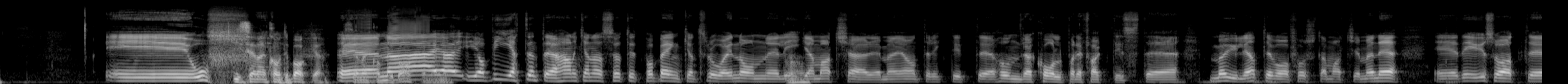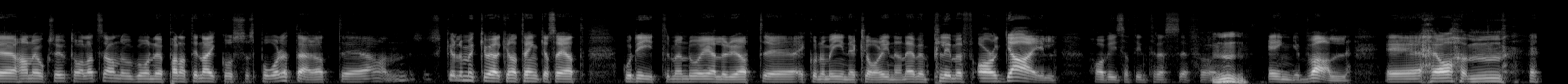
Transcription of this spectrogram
Eh, Sen han kom tillbaka? Eh, kom nej, tillbaka, jag, jag, vet inte. Han kan ha suttit på bänken tror jag i någon eh, ligamatch här. Men jag har inte riktigt eh, hundra koll på det faktiskt. Eh, möjligen att det var första matchen. Men eh, eh det är ju så att eh, han har också uttalat sig angående Panathinaikos-spåret där. Att han skulle mycket väl kunna tänka sig att gå dit. Men då gäller det ju att ekonomin är klar innan. Även Plymouth Argyle har visat intresse för mm. Engvall. Eh, ja, mm.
